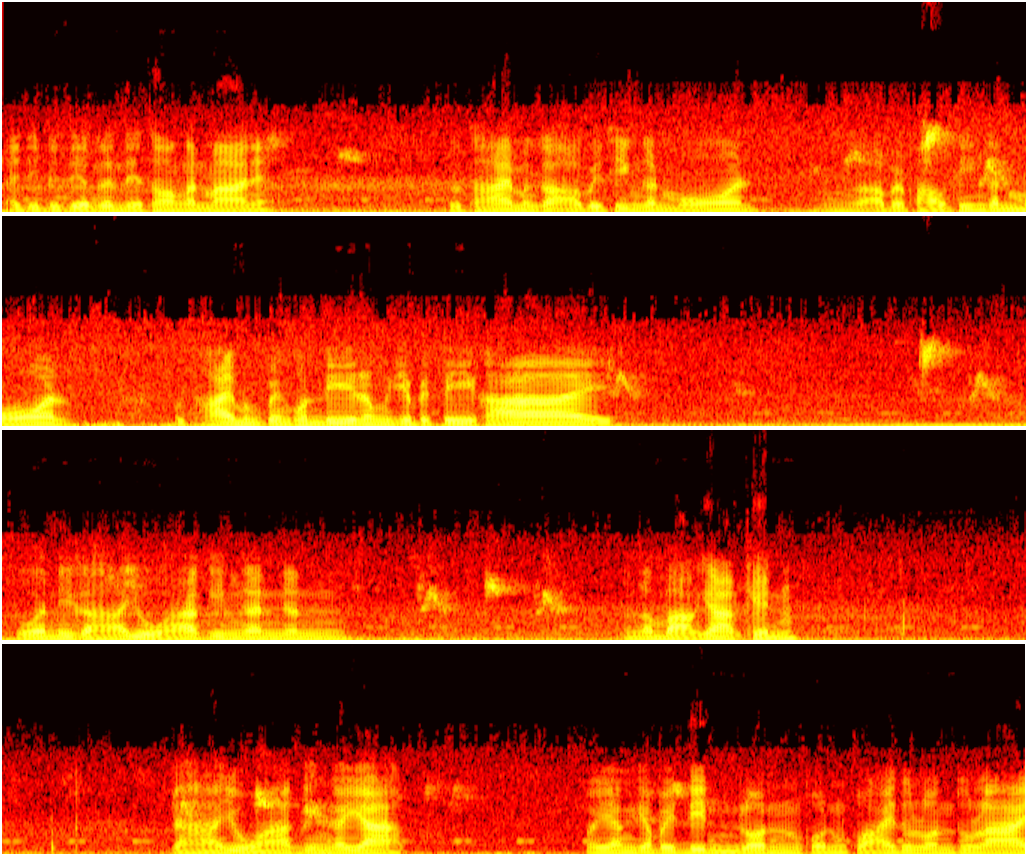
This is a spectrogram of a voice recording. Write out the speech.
ไอ้ที่ไปเสียเงินเสียทองกันมาเนี่ย สุดท้ายมันก็เอาไปทิ้งกันหมดมึงก็เอาไปเผาทิ้งกันหมด สุดท้ายมึงเป็นคนดีแล้วมึงจะไปตีใครวันนี้ก็หาอยู่หากินกันจน มันลำบากยากเข็น จะหาอยู่หากินก็ยาก ก็ยังจะไปดิ้นรนขนขวายทุรนทุราย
